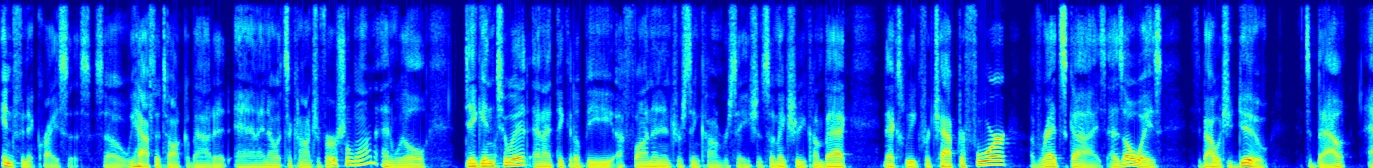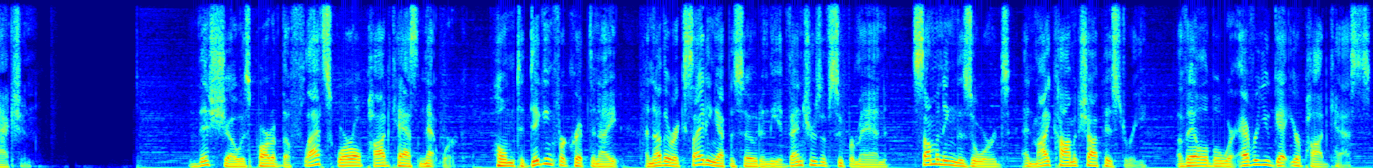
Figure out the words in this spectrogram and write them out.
infinite crisis. So we have to talk about it. And I know it's a controversial one, and we'll dig into it. And I think it'll be a fun and interesting conversation. So make sure you come back next week for chapter four of Red Skies. As always, it's about what you do, it's about action. This show is part of the Flat Squirrel Podcast Network home to Digging for Kryptonite, another exciting episode in the adventures of Superman, Summoning the Zords, and My Comic Shop History, available wherever you get your podcasts.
